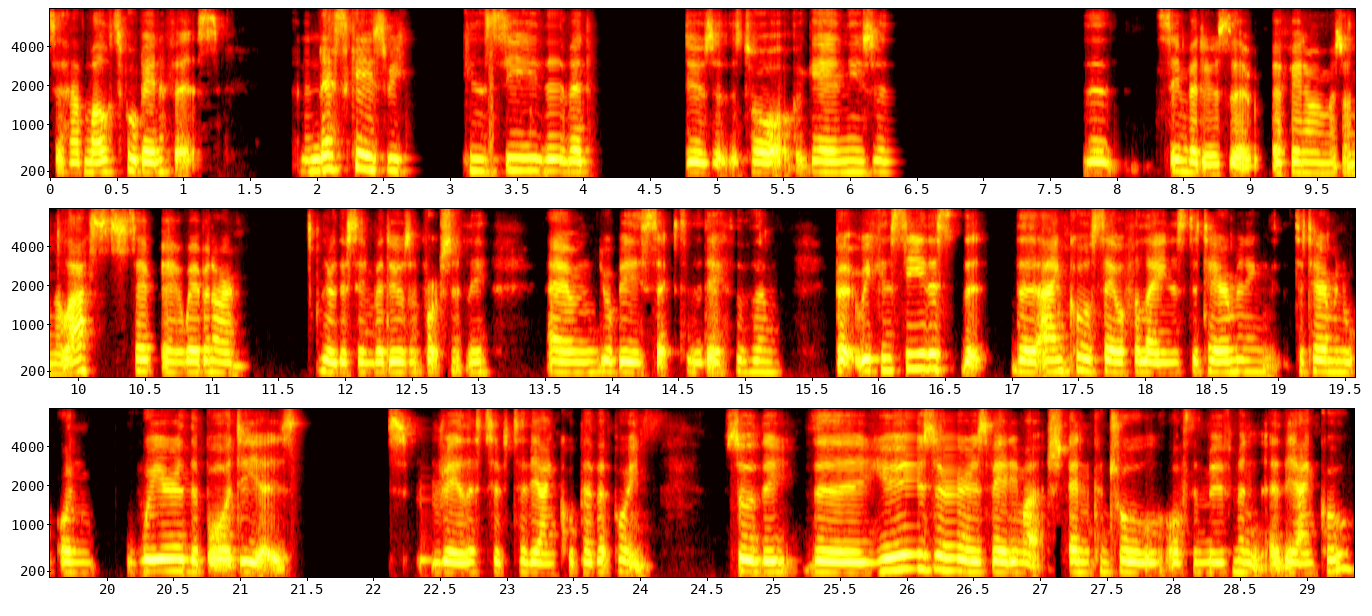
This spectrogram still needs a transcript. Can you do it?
to have multiple benefits. And in this case, we can see the videos at the top. Again, these are the same videos that if anyone was on the last uh, webinar, they're the same videos, unfortunately. Um, you'll be sick to the death of them. But we can see this that the ankle self-align is determining determine on where the body is relative to the ankle pivot point. So the, the user is very much in control of the movement at the ankle.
